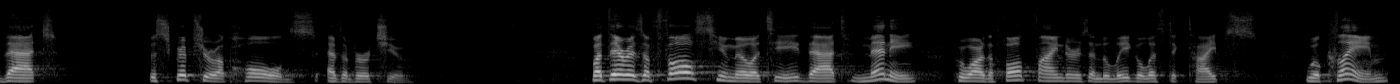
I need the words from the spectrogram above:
that the scripture upholds as a virtue. But there is a false humility that many who are the fault finders and the legalistic types will claim,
